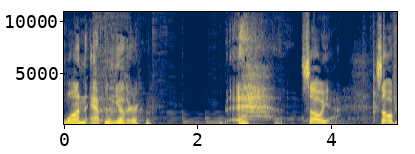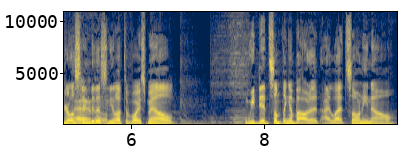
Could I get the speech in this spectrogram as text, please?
one after the other. so yeah. So if you're listening to this know. and you left a voicemail, we did something about it. I let Sony know,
